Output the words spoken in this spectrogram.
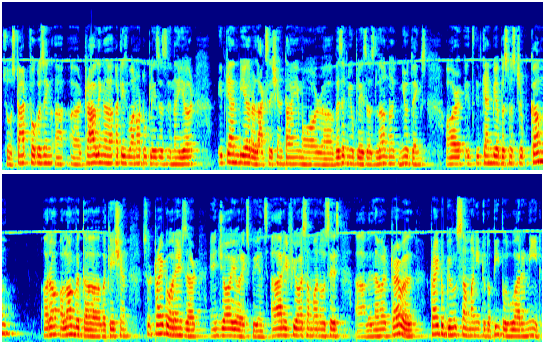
So start focusing uh, uh, traveling uh, at least one or two places in a year. It can be a relaxation time or uh, visit new places learn new things. Or it, it can be a business trip. Come along with the vacation. So try to arrange that. Enjoy your experience. Or if you are someone who says uh, will never travel try to give some money to the people who are in need.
